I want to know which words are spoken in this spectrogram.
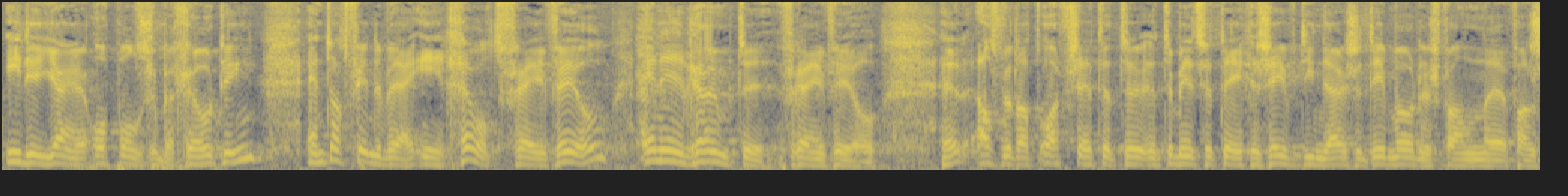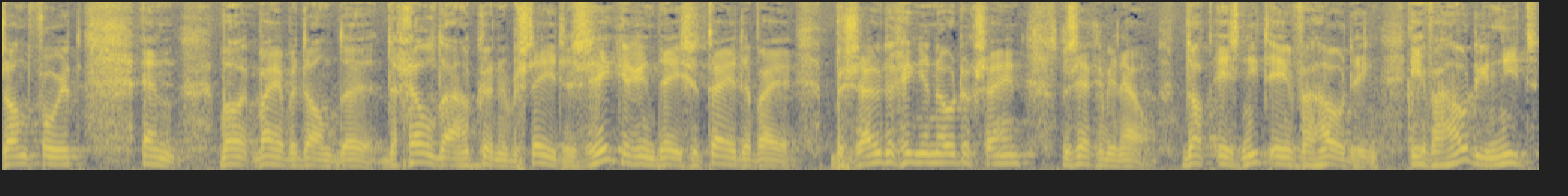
ieder jaar op onze begroting. En dat vinden wij in geld vrij veel en in ruimte vrij veel. als we dat afzetten, tenminste tegen 17.000 inwoners van, uh, van Zandvoort. En waar, we dan de, de gelden aan kunnen besteden, zeker in deze tijden waar bezuinigingen nodig zijn. Dan zeggen we nou, dat is niet in verhouding. In verhouding niet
